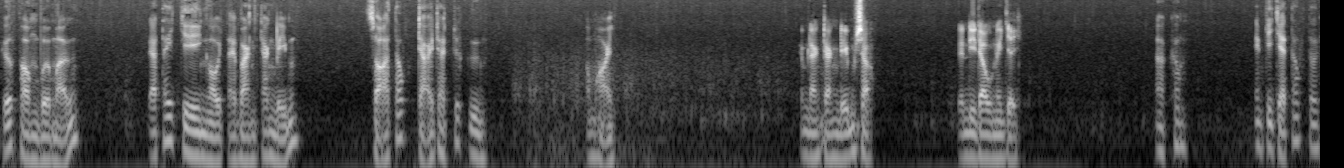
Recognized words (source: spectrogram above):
Cửa phòng vừa mở, Đã thấy Chi ngồi tại bàn trang điểm, Xõa tóc trải ra trước gương. Ông hỏi, Em đang trang điểm sao? Định đi đâu nữa vậy? À không. Em chỉ chạy tóc thôi.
